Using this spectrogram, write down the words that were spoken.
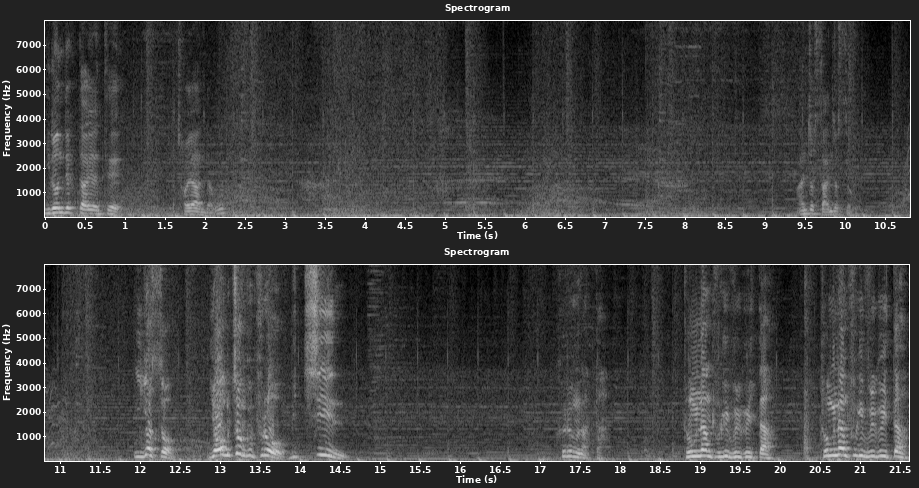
이런 덱 따위한테 져야 한다고? 안 졌어, 안 졌어. 이겼어! 0.9% 미친! 흐름은 왔다. 동남북이 불고 있다. 동남북이 불고 있다.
